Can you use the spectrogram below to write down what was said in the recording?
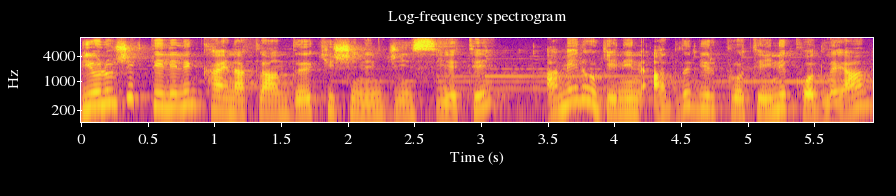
Biyolojik delilin kaynaklandığı kişinin cinsiyeti, amelogenin adlı bir proteini kodlayan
